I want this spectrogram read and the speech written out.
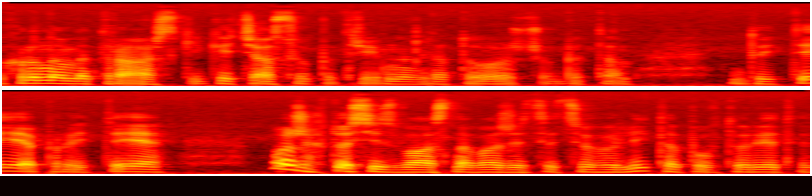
хронометраж, скільки часу потрібно для того, щоб там дойти, пройти. Може хтось із вас наважиться цього літа повторити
